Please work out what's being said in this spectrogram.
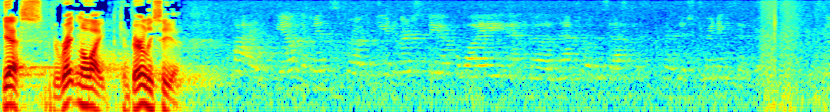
Yes, you're right in the light. Can barely see you. Hi, Bianca Mintz from the University of Hawaii and the Natural Disaster Preparedness Training Center. So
